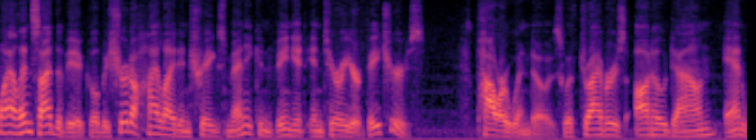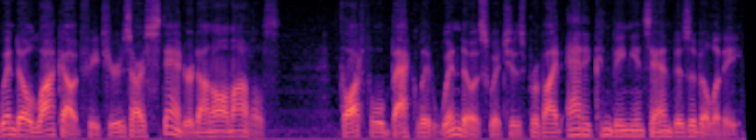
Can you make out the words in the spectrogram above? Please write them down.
While inside the vehicle, be sure to highlight Intrigue's many convenient interior features. Power windows with driver's auto down and window lockout features are standard on all models. Thoughtful backlit window switches provide added convenience and visibility.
